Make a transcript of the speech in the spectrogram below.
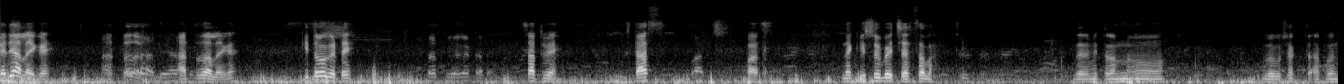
कधी आलाय काय? आता झाले आता झालाय का? किती गट आहे? सातव्या गटात आहे. सातव्या. तास? पाच. पाच. नक्की शुभेच्छा. चला. तर मित्रांनो बघू शकता आपण.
